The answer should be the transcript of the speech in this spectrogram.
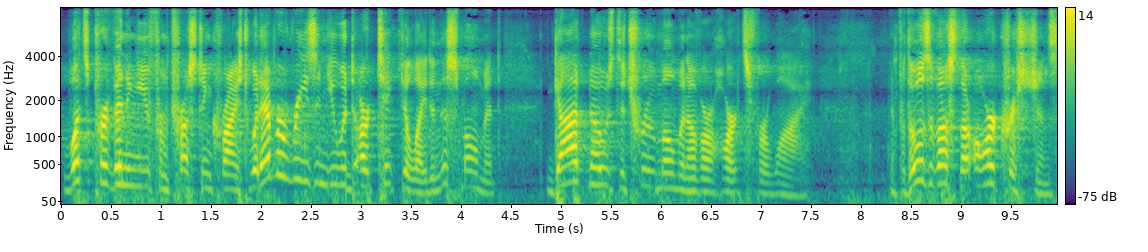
what's preventing you from trusting Christ? Whatever reason you would articulate in this moment, God knows the true moment of our hearts for why. And for those of us that are Christians,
